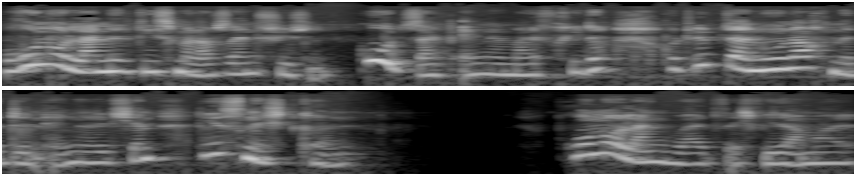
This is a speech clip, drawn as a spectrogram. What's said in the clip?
Bruno landet diesmal auf seinen Füßen. Gut, sagt Engel Malfriede und übt dann nur noch mit den Engelchen, die es nicht können. Bruno langweilt sich wieder mal.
